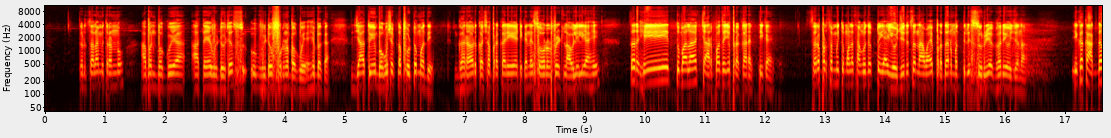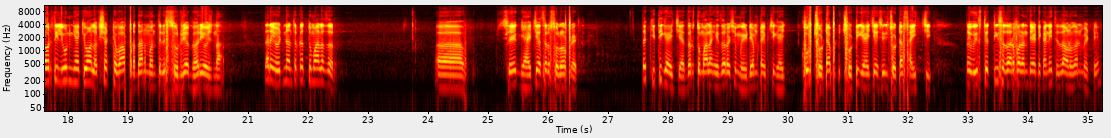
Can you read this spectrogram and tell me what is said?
तर चला मित्रांनो आपण बघूया आता या व्हिडिओच्या सु व्हिडिओ पूर्ण बघूया. हे बघा ज्या तुम्ही बघू शकता फोटोमध्ये घरावर कशा प्रकारे या ठिकाणी सोलर प्लेट लावलेली आहे? तर हे तुम्हाला चार पाच याचे प्रकार आहेत ठीक आहे? सर्वप्रथम मी तुम्हाला सांगू शकतो या योजनेचं नाव आहे प्रधानमंत्री सूर्य घर योजना. एका कागदावरती लिहून घ्या किंवा लक्षात ठेवा प्रधानमंत्री सूर्य घर योजना. तर योजनेअंतर्गत तुम्हाला जर हे घ्यायची असेल सोलर प्लेट तर किती घ्यायची आहे? जर तुम्हाला हे जर अशी मीडियम टाईपची घ्याय खूप छोट्या छोटी घ्यायची असेल छोट्या साईजची तर वीस ते तीस हजारपर्यंत या ठिकाणी त्याचं अनुदान भेटते.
